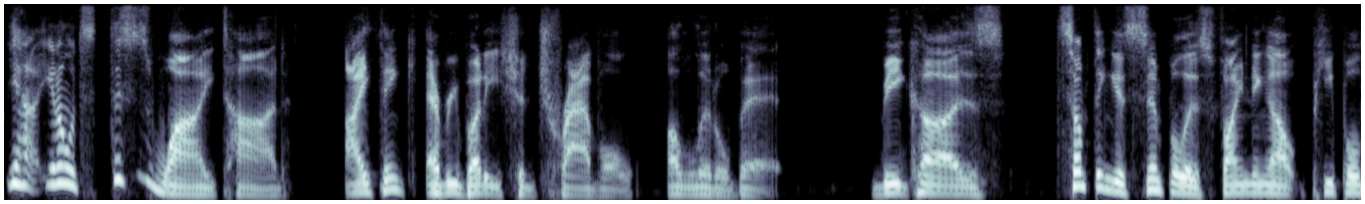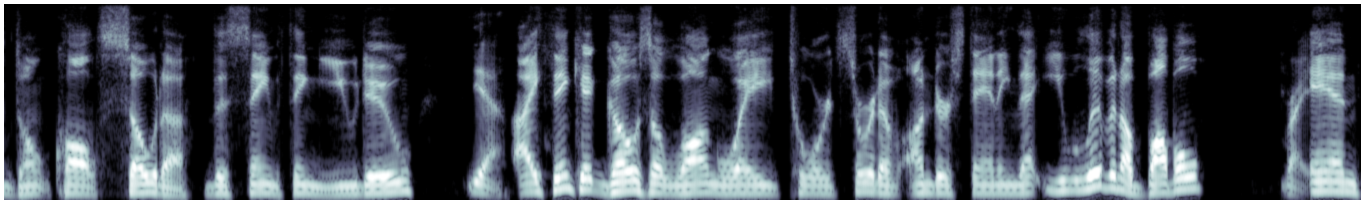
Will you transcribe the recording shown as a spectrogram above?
Yeah, you know, it's this is why, Todd, I think everybody should travel a little bit because something as simple as finding out people don't call soda the same thing you do. Yeah. I think it goes a long way towards sort of understanding that you live in a bubble Right. and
